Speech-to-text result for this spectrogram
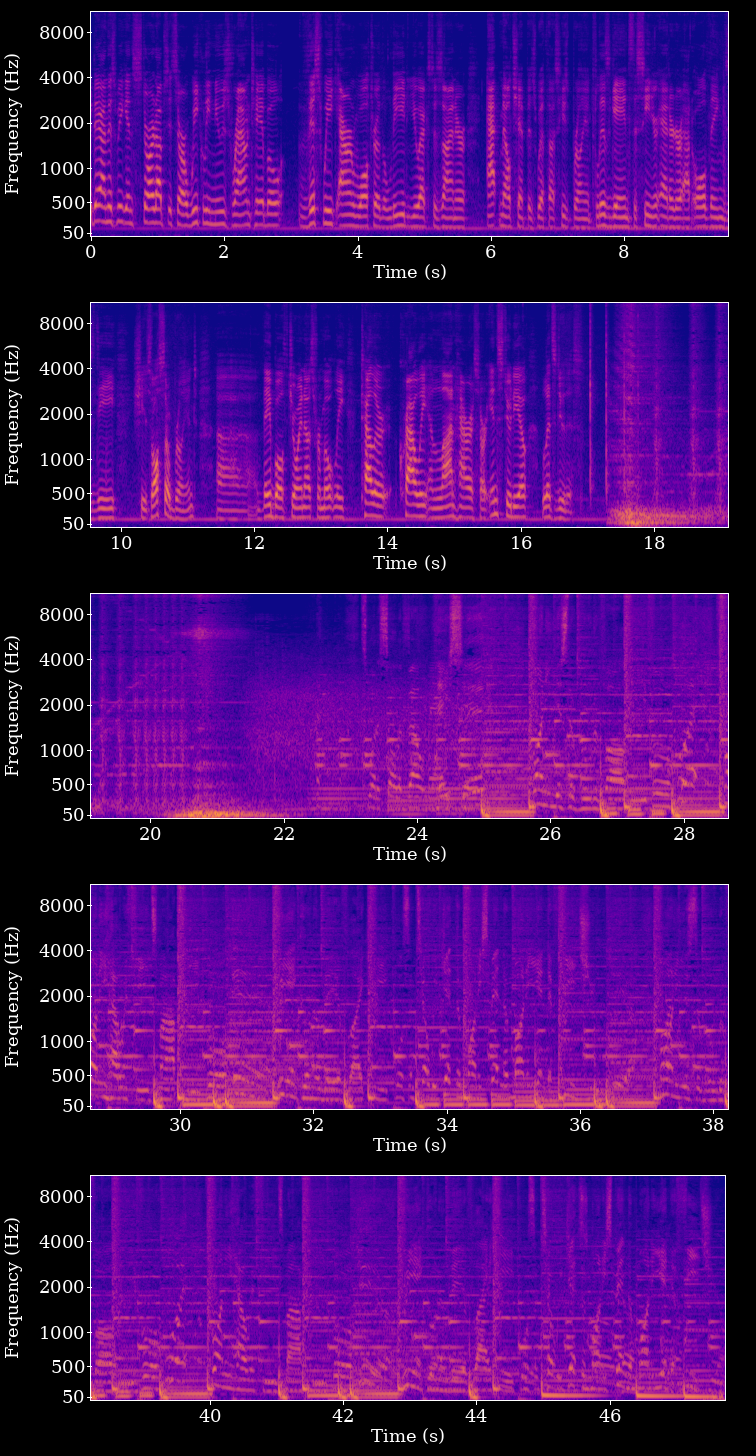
Today on This Week in Startups, it's our weekly news roundtable. This week, Aarron Walter, the lead UX designer at MailChimp, is with us. He's brilliant. Liz Gannes, the senior editor at All Things D, she is also brilliant. Uh, they both join us remotely. Tyler Crowley and Lon Harris are in studio. Let's do this. That's what it's all about, man. They said money is the root of all evil. What? How it feeds my people. We ain't gonna live like equals until we get the money, spend the money, and defeat you. Money is the root of all evil. What? Funny how it feeds my people. Yeah. We ain't gonna live like equals until we get the money, spend the money, and defeat you.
